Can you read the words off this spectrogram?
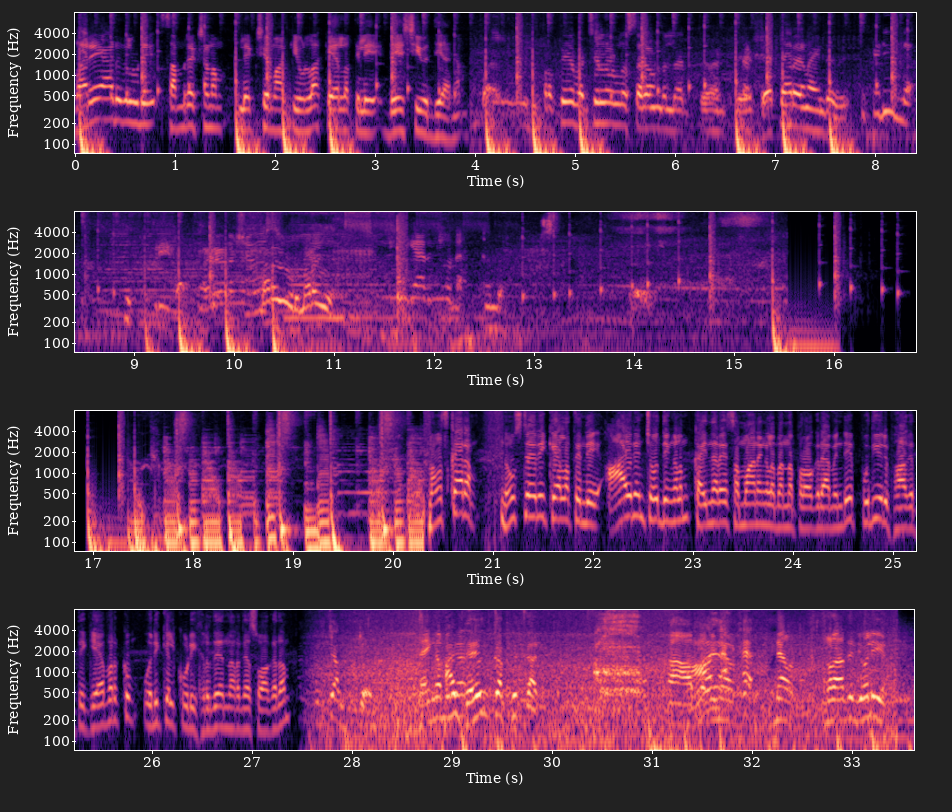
വരയാടുകളുടെ സംരക്ഷണം ലക്ഷ്യമാക്കിയുള്ള കേരളത്തിലെ ദേശീയോദ്യാനം പ്രത്യേക പക്ഷികളുള്ള സ്ഥലമുണ്ടല്ലോ. അതിന്റെ പിടിയില്ല പറയൂ പറയൂ നമസ്കാരം. ന്യൂസ് ഡയറി കേരളത്തിന്റെ ആയിരം ചോദ്യങ്ങളും കൈനിറയ സമ്മാനങ്ങളും എന്ന പ്രോഗ്രാമിന്റെ പുതിയൊരു ഭാഗത്തേക്ക് ഏവർക്കും ഒരിക്കൽ കൂടി ഹൃദയം നിറഞ്ഞ സ്വാഗതം. നിങ്ങൾ ആദ്യം ജോലി ചെയ്യണം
